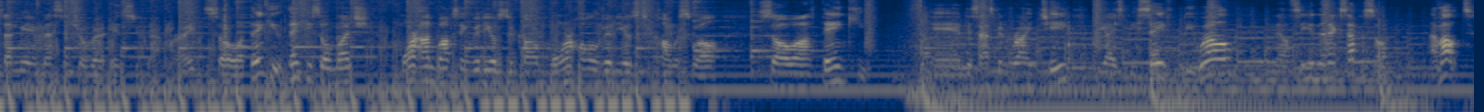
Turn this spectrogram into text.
Send me a message over at Instagram, alright? So uh, thank you, thank you so much. More unboxing videos to come, more haul videos to come as well. So uh, thank you. And this has been Bryan G. You guys be safe, be well, and I'll see you in the next episode. I'm out.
